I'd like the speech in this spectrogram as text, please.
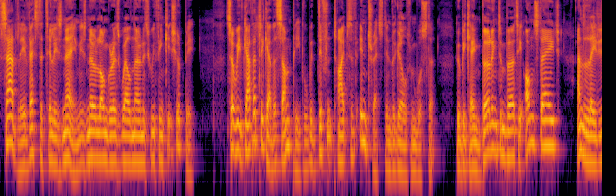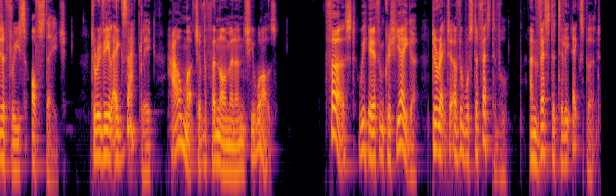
Sadly, Vesta Tilley's name is no longer as well known as we think it should be. So we've gathered together some people with different types of interest in the girl from Worcester, who became Burlington Bertie on stage and Lady de Frece off stage, to reveal exactly how much of a phenomenon she was. First, we hear from Chris Jaeger, director of the Worcester Festival and Vesta Tilley expert.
